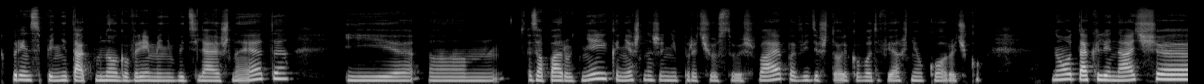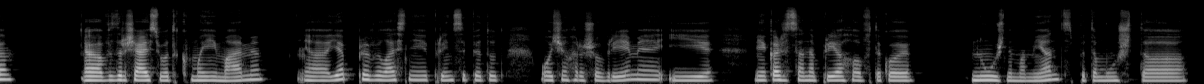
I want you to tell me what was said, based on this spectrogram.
в принципе, не так много времени выделяешь на это, и, ам, за пару дней, конечно же, не прочувствуешь вайб, а видишь только вот верхнюю корочку. Но так или иначе, э, возвращаясь вот к моей маме, э, я провела с ней, в принципе, тут очень хорошо время, и мне кажется, она приехала в такой нужный момент, потому что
